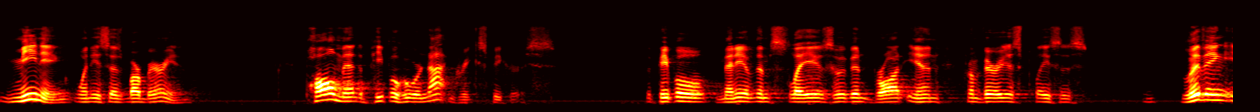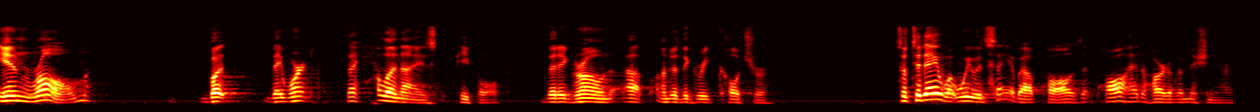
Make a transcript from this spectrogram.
meaning when he says barbarians. Paul meant the people who were not Greek speakers. The people, many of them slaves who had been brought in from various places living in Rome, but they weren't the Hellenized people that had grown up under the Greek culture. So today, what we would say about Paul is that Paul had the heart of a missionary.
